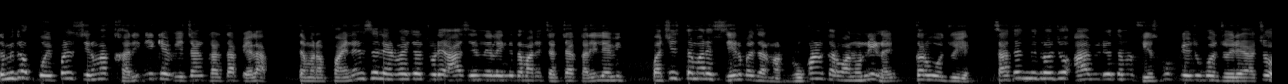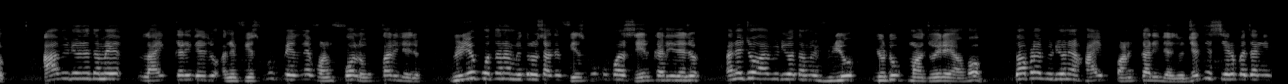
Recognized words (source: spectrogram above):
તો મિત્રો, કોઈ પણ શેરમાં ખરીદી કે વેચાણ કરતા પહેલા તમારા ફાઇનાન્શિયલ એડવાઇઝર જોડે આ શેરને લઈને તમારે ચર્ચા કરી લેવી. પછી જ તમારે શેર બજારમાં રોકાણ કરવાનો નિર્ણય કરવો જોઈએ. સાથે જ મિત્રો, જો આ વીડિયો તમે ફેસબુક પેજ ઉપર જોઈ રહ્યા છો, આ વિડીયોને તમે લાઈક કરી દેજો અને ફેસબુક પેજને પણ ફોલો કરી દેજો. વીડિયો પોતાના મિત્રો સાથે ફેસબુક ઉપર શેર કરી દેજો અને જો આ વીડિયો તમે વીડિયો યુટ્યુબમાં જોઈ રહ્યા હો, તો આપણા વિડીયોને હાઈપ પણ કરી દેજો. જેથી શેર બજારની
